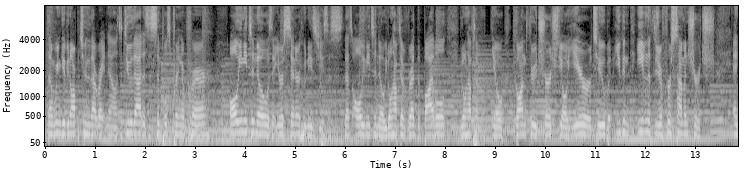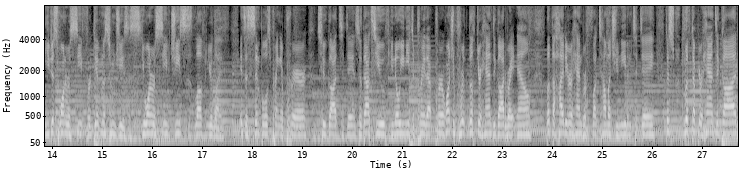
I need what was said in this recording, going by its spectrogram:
then we're going to give you an opportunity to that right now. To do that is as simple as praying a prayer all you need to know is that you're a sinner who needs Jesus. That's all you need to know. You don't have to have read the Bible. You don't have to have, you know, gone through church, you know, a year or two, but you can even if it's your first time in church and you just want to receive forgiveness from Jesus. You want to receive Jesus' love in your life. It's as simple as praying a prayer to God today. And so that's you. If you know you need to pray that prayer, why don't you lift your hand to God right now? Let the height of your hand reflect how much you need Him today. Just lift up your hand to God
